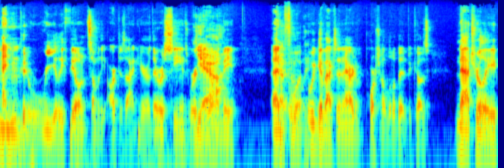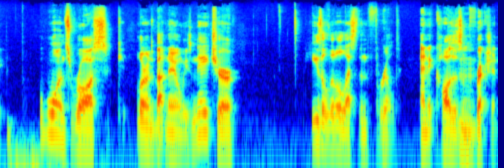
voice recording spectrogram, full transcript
and you Mhm. could really feel in some of the art design here there were scenes where Yeah, naomi and w- we get back to the narrative portion a little bit because naturally once ross k- learns about naomi's nature he's a little less than thrilled and it causes some Mhm. friction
